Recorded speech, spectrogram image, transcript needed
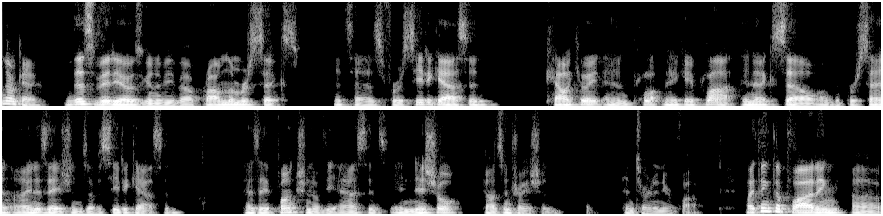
Okay, this video is going to be about problem number six. It says for acetic acid, calculate and make a plot in Excel of the percent ionizations of acetic acid as a function of the acid's initial concentration and turn in your plot. I think the plotting, uh,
